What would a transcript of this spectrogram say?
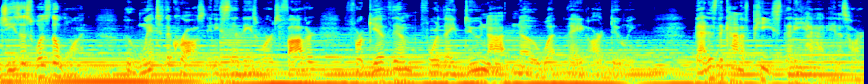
Jesus was the one who went to the cross and he said these words Father, forgive them, for they do not know what they are doing. That is the kind of peace that he had in his heart.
